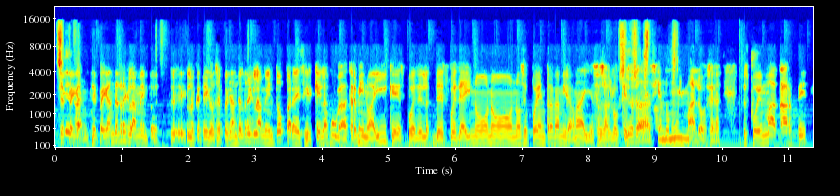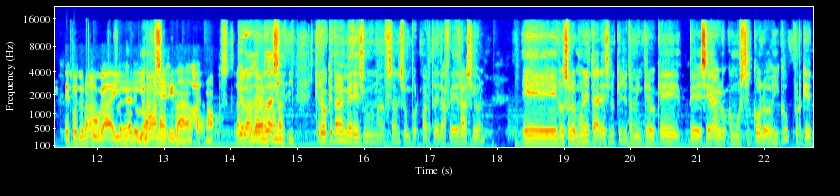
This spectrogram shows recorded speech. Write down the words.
se, pegan, se pegan del reglamento, eh, lo que te digo, se pegan del reglamento para decir que la jugada terminó ahí y que después de, después de ahí no, no, no se puede entrar a mirar nada y eso es algo que está haciendo muy malo, o sea, pues pueden matarte después de una jugada y, no van a decir nada, o sea, no. Yo la verdad sí, creo que también merece una sanción por parte de la federación, eh, no solo monetaria, sino que yo también creo que debe ser algo como psicológico, porque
